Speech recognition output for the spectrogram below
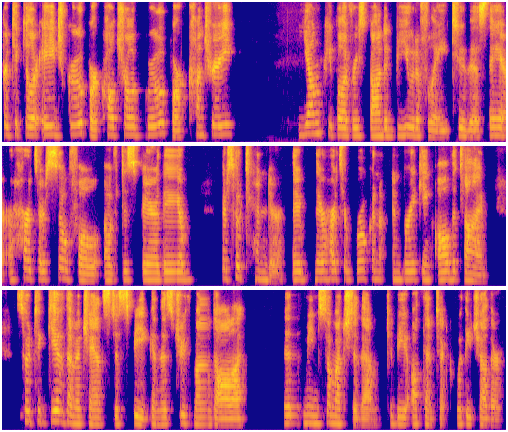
particular age group or cultural group or country. Young people have responded beautifully to this. Their hearts are so full of despair. They are they're so tender. They, their hearts are broken and breaking all the time. So to give them a chance to speak in this truth mandala, it means so much to them to be authentic with each other.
